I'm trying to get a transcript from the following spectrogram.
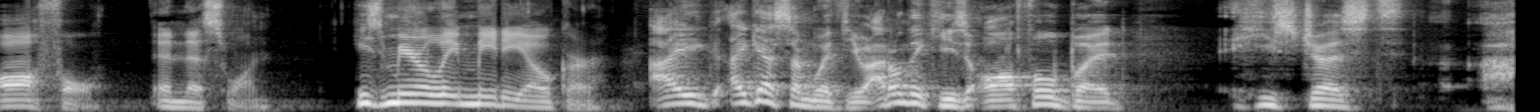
awful in this one. He's merely mediocre. I I guess I'm with you. I don't think he's awful, but he's just. Uh,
